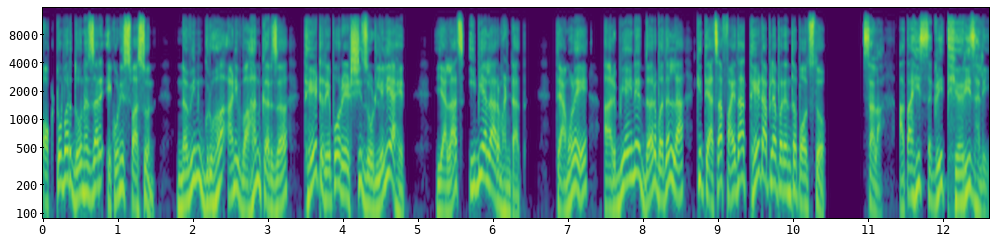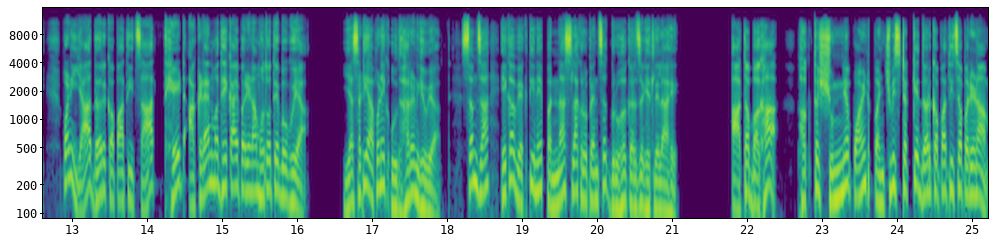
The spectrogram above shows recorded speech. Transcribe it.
ऑक्टोबर दोन हजार एकोणीसपासून नवीन गृह आणि वाहन कर्ज थेट रेपो रेटशी जोडलेली आहेत. यालाच ईबीएलआर म्हणतात. त्यामुळे आरबीआयने दर बदलला की त्याचा फायदा थेट आपल्यापर्यंत पोहोचतो. चला आता ही सगळी थिअरी झाली. पण या दर कपातीचा थेट आकड्यांमध्ये काय परिणाम होतो ते बघूया. यासाठी आपण एक उदाहरण घेऊया. समजा एका व्यक्तीने पन्नास लाख रुपयांचं गृहकर्ज घेतलेलं आहे. आता बघा फक्त शून्य पॉईंट पंचवीस टक्के दर कपातीचा परिणाम.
